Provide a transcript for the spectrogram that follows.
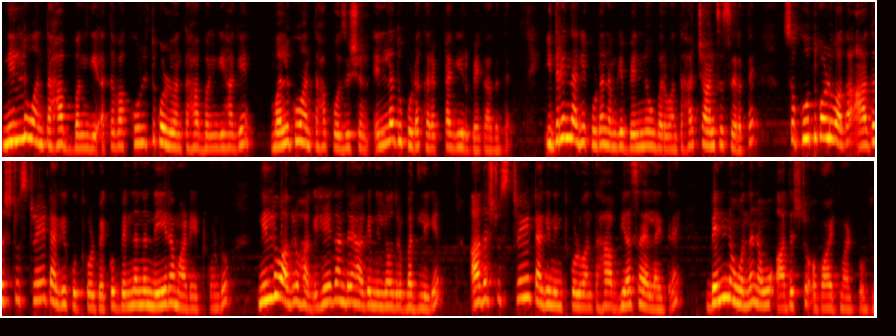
ನಿಲ್ಲುವಂತಹ ಭಂಗಿ ಅಥವಾ ಕುಳಿತುಕೊಳ್ಳುವಂತಹ ಭಂಗಿ ಹಾಗೆ ಮಲಗುವಂತಹ ಪೊಸಿಷನ್ ಎಲ್ಲದೂ ಕೂಡ ಕರೆಕ್ಟಾಗಿ ಇರಬೇಕಾಗತ್ತೆ. ಇದರಿಂದಾಗಿ ಕೂಡ ನಮಗೆ ಬೆನ್ನು ಬರುವಂತಹ ಚಾನ್ಸಸ್ ಇರುತ್ತೆ. ಸೊ, ಕೂತ್ಕೊಳ್ಳುವಾಗ ಆದಷ್ಟು ಸ್ಟ್ರೇಟಾಗಿ ಕೂತ್ಕೊಳ್ಬೇಕು. ಬೆನ್ನನ್ನು ನೇರ ಮಾಡಿ ಇಟ್ಕೊಂಡು ನಿಲ್ಲುವಾಗಲೂ ಹಾಗೆ, ಹೇಗಂದರೆ ಹಾಗೆ ನಿಲ್ಲೋದ್ರ ಬದಲಿಗೆ ಆದಷ್ಟು ಸ್ಟ್ರೇಟಾಗಿ ನಿಂತ್ಕೊಳ್ಳುವಂತಹ ಅಭ್ಯಾಸ ಎಲ್ಲ ಇದ್ದರೆ ಬೆನ್ನು ನೋವನ್ನು ನಾವು ಆದಷ್ಟು ಅವಾಯ್ಡ್ ಮಾಡ್ಬೋದು.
